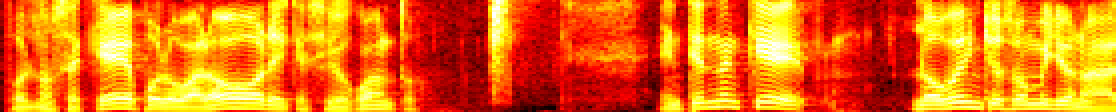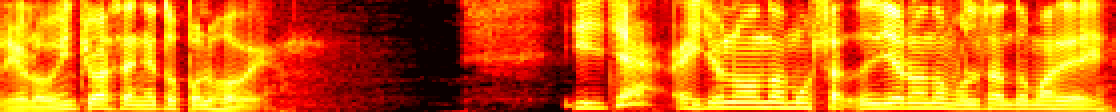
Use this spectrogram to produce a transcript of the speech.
por no sé qué, por los valores, que sé yo cuánto. Entiendan que los pinchos son millonarios. Los pinchos hacen esto por los joder. Y ya, ellos no andan multando, más de ahí.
